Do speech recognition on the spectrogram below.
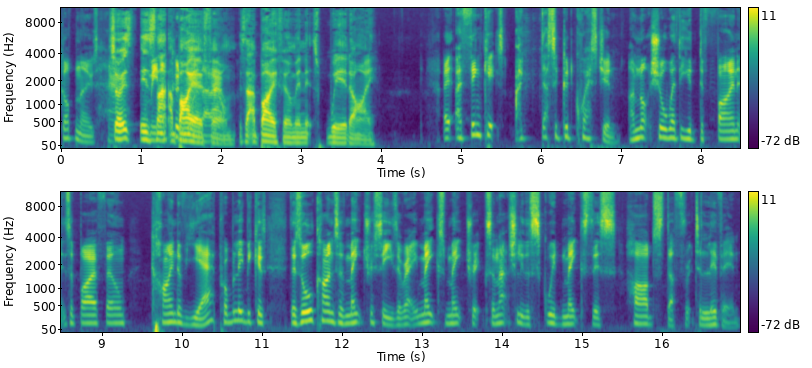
God knows how. So is I is mean, that a biofilm? out. Is that a biofilm in its weird eye? I, I think it's. I, that's a good question. I'm not sure whether you'd define it as a biofilm. Kind of, yeah, probably because there's all kinds of matrices around. It makes matrix, and actually the squid makes this hard stuff for it to live in.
